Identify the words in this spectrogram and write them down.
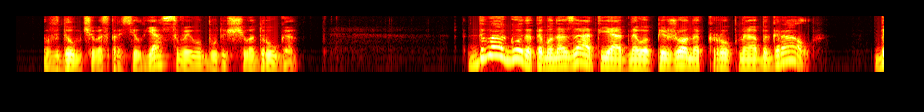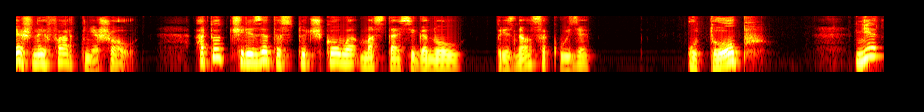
— вдумчиво спросил я своего будущего друга. «Два года тому назад я одного пижона крупно обыграл. Бешеный фарт мне шел. А тот через это Стучкова моста сиганул», — признался Кузя. «Утоп?» Нет,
